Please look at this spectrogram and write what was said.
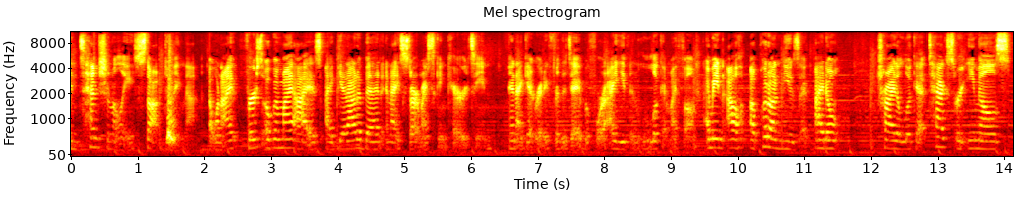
intentionally stopped doing that. When I first open my eyes, I get out of bed and I start my skincare routine and I get ready for the day before I even look at my phone. I mean, I'll, I'll put on music. I don't try to look at texts or emails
